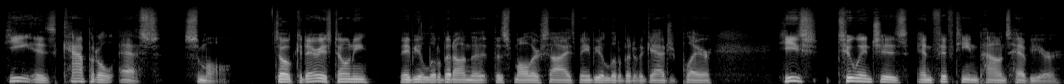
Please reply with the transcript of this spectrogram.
He is capital S small. So Kadarius Toney, maybe a little bit on the, the smaller size, maybe a little bit of a gadget player. He's two inches and 15 pounds heavier,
